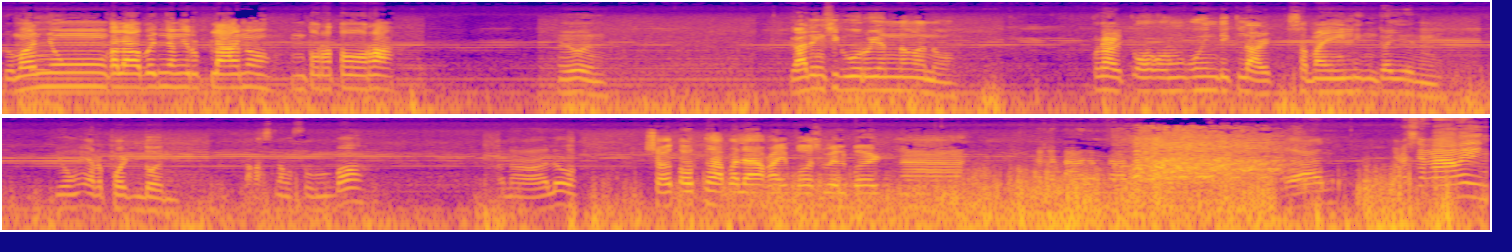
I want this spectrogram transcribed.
Duman yung kalaban niyang eroplano, yung tora-tora. Ayun. Galing siguro yan ng ano, Clark o kung, kung hindi Clark, sa Maylingga yun. Yung airport doon. Lakas ng Sumba. Panalo. Shoutout nga pala kay Boss Wilbert na nagatalang natin. Ayan. Lakas ng hangin.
